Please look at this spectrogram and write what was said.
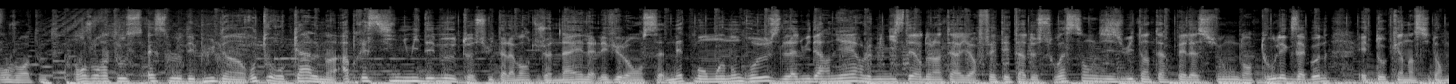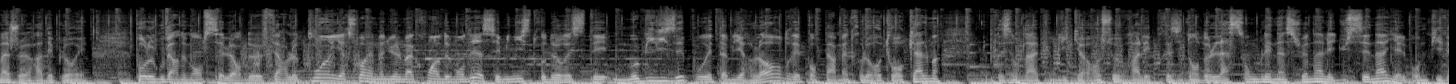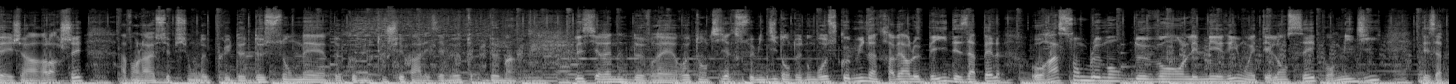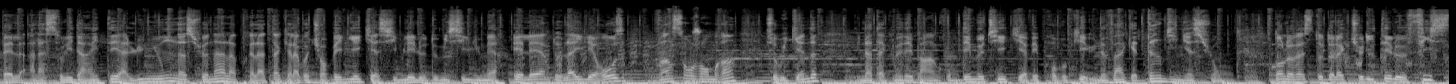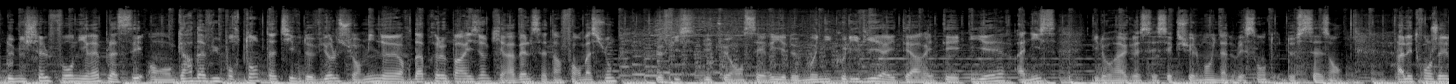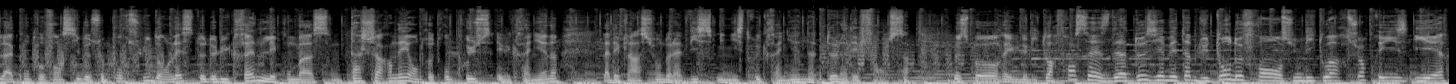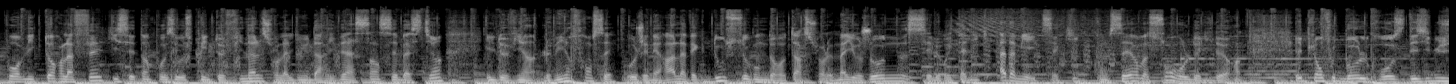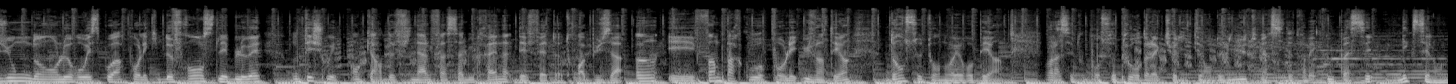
Bonjour à toutes. Bonjour à tous. Est-ce le début d'un retour au calme Après six nuits d'émeutes suite à la mort du jeune Naël, les violences nettement moins nombreuses. La nuit dernière, le ministère de l'Intérieur fait état de 78 interpellations dans tout l'Hexagone et d'aucun incident majeur à déplorer. Pour le gouvernement, c'est l'heure de faire le point. Hier soir, Emmanuel Macron a demandé à ses ministres de rester mobilisés pour établir l'ordre et pour permettre le retour au calme. Le président de la République recevra les présidents de l'Assemblée nationale et du Sénat, Yael Braun-Pivet et Gérard Larcher, avant la réception de plus de 200 maires de communes touchées par les émeutes demain. Les sirènes devraient retentir ce midi dans de nombreuses communes à travers le pays. Des appels au rassemblement devant les mairies ont été lancés pour midi. Des appels à la solidarité, à l'union nationale après l'attaque à la voiture bélier qui a ciblé le domicile du maire LR de l'Aïle-les-Roses, Vincent Jeanbrun, ce week-end. Une attaque menée par un groupe d'émeutiers qui avait provoqué une vague d'indignation. Dans le reste de l'actualité, le fils de Michel Fourniret placé en garde à vue pour tentative de viol sur mineur. D'après le Parisien qui révèle cette information, le fils du tueur en série et de Monique Olivier a été arrêté hier à Nice. Il aurait agressé sexuellement une adolescente de 16 ans. À l'étranger, la contre-offensive se poursuit dans l'est de l'Ukraine. Les combats sont acharnés entre troupes russes et ukrainiennes. La déclaration de la vice-ministre ukrainienne de la Défense. Le sport et une victoire française dès la deuxième étape du Tour de France. Une victoire surprise hier pour Victor Lafay qui s'est imposé au sprint final sur la ligne d'arrivée à Saint-Sébastien. Il devient le meilleur français au général avec 12 secondes de retard sur le maillot jaune. C'est le Britannique Adam Yates qui conserve son rôle de leader. Et puis en football, grosse désillusion dans l'Euro Espoir pour l'équipe de France. Les Bleuets ont échoué en quart de finale face à l'Ukraine. Défaite 3 buts à 1 et fin de parcours pour les U21 dans ce tournoi européen. Voilà, c'est tout pour ce tour de l'actualité en deux minutes. Merci d'être avec nous. Passez une excellente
